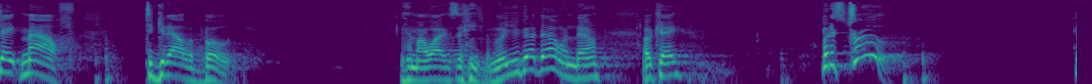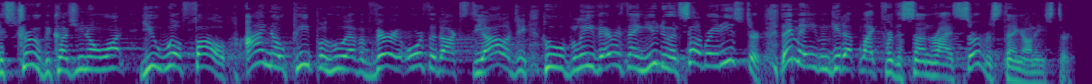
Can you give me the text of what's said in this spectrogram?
shaped mouth to get out of the boat. And my wife says, Well, you got that one down. Okay. But it's true. It's true because you know what? You will follow. I know people who have a very orthodox theology who will believe everything you do and celebrate Easter. They may even get up like for the sunrise service thing on Easter.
